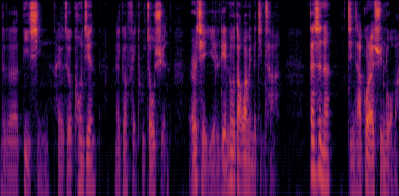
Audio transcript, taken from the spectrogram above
这个地形还有这个空间来跟匪徒周旋，而且也联络到外面的警察。但是呢，警察过来巡逻嘛，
